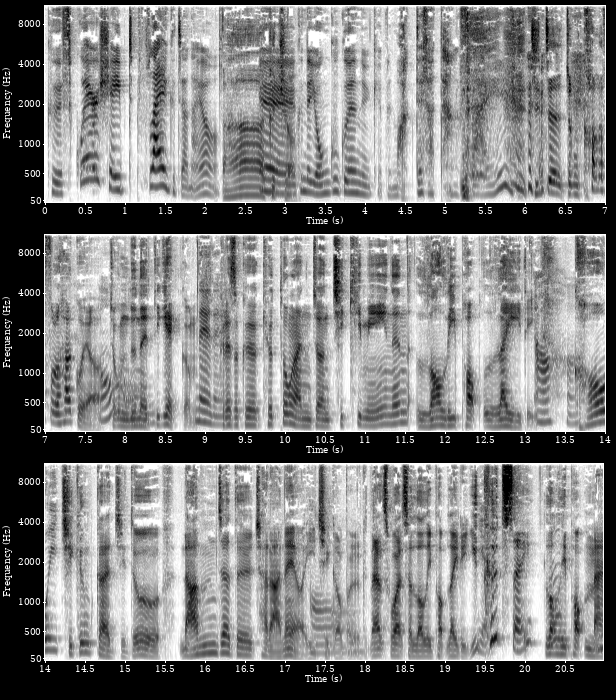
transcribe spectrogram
그 square shaped flag잖아요. 아, 예, 그쵸. 근데 영국은 이렇게 막대사탕 스타일. 진짜 좀 컬러풀하고요. 조금 눈에 띄게끔. 네네. 그래서 그 교통안전 지킴이는 lollipop lady. 아하. 거의 지금까지도 남자들 잘 안 해요, 이 직업을. That's why it's a lollipop lady. You Yeah. could say lollipop man,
